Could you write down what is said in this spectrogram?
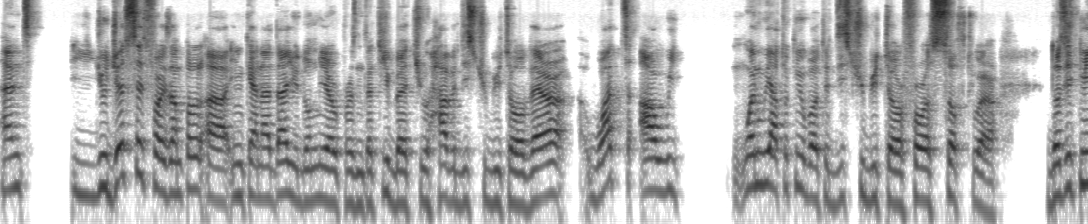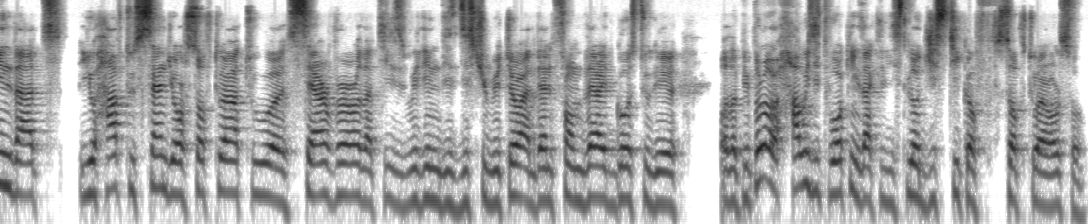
And you just said, for example, uh, in Canada, you don't need a representative, but you have a distributor there. What are we, when we are talking about a distributor for a software, does it mean that you have to send your software to a server that is within this distributor and then from there it goes to the other people? Or how is it working exactly this logistic of software also?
